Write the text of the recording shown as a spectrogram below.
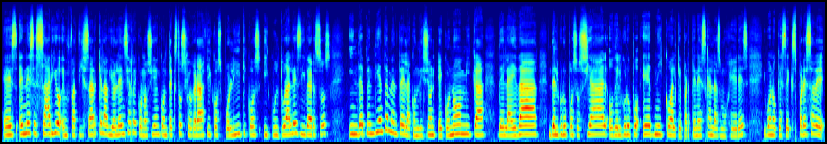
Es, necesario enfatizar que la violencia reconocida en contextos geográficos, políticos y culturales diversos, independientemente de la condición económica, de la edad, del grupo social o del grupo étnico al que pertenezcan las mujeres, y bueno, que se expresa de,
